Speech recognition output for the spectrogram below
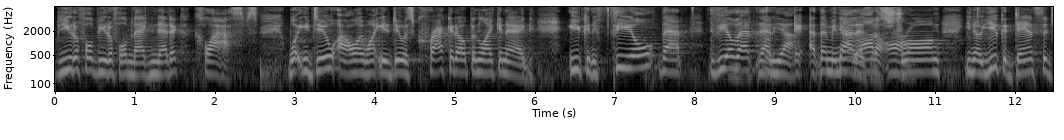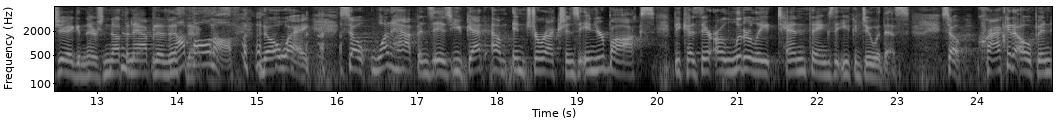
beautiful, beautiful magnetic clasps. What you do, all I want you to do is crack it open like an egg. You can feel that, feel that, that Oh, yeah. I mean, Got that a is a oomph. strong, you know, you could dance the jig and there's nothing happening to this Not falling off. no way. So what happens is you get um, in directions in your box because there are literally 10 things that you can do with this. So crack it open.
